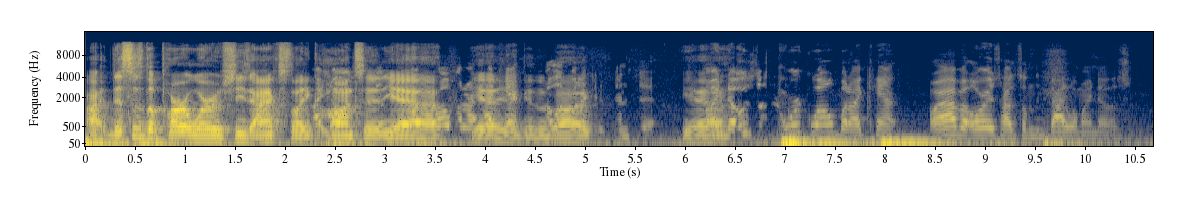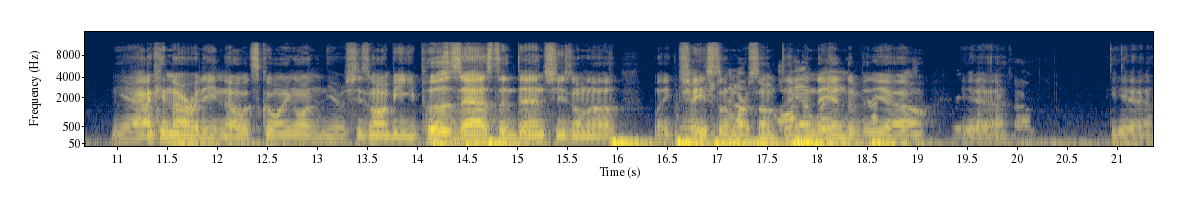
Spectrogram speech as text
I, this is the part where she's acts like I haunted. this Yeah, well, but I- yeah, I yeah. can't Get the smell it, but I vibe. can sense it. My Yeah, nose doesn't work well, but I can't. I have always had something bad with my nose. yeah. I can already know what's going on here. She's gonna be possessed, and then she's gonna like chase them or something, and they end the video. Yeah. Yeah,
